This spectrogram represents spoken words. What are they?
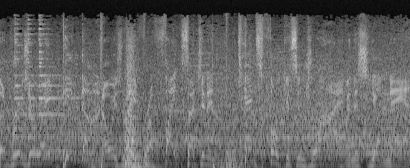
The bruiserweight, Pete Dunne, always ready for a fight. Such an intense focus and drive in this young man.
